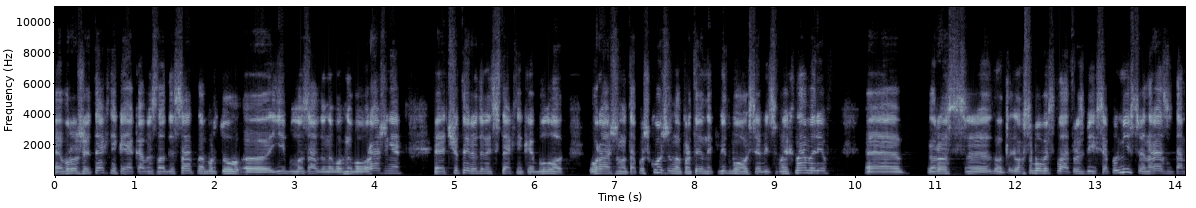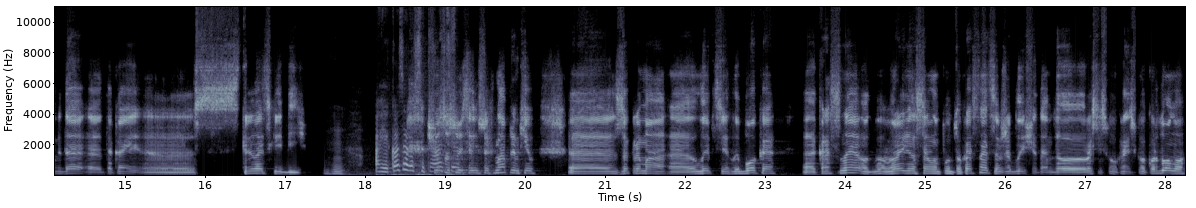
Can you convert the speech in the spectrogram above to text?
ворожої техніки, яка везла десант на борту. е, Їй було завдано вогневе ураження. Е, Чотири одиниці техніки було уражено та пошкоджено. Противник відмовився від своїх намірів. Е, Роз е, ну особовий склад розбігся по місту. і Наразі там іде е, такий е, стрілецький бій. А яка зараз Що стосується інших напрямків, е, зокрема е, Липці, Глибоке, е, Красне, от в районі населеного пункту Красне, це вже ближче там до російсько-українського кордону.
